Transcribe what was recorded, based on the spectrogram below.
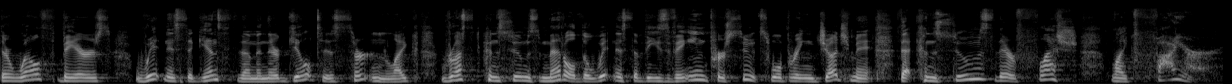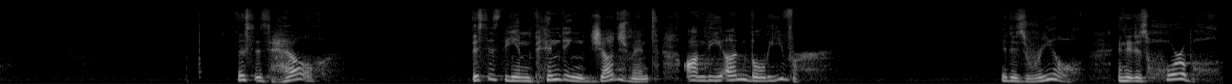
Their wealth bears witness against them, and their guilt is certain. Like rust consumes metal, the witness of these vain pursuits will bring judgment that consumes their flesh like fire. This is hell. This is the impending judgment on the unbeliever. It is real and it is horrible.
